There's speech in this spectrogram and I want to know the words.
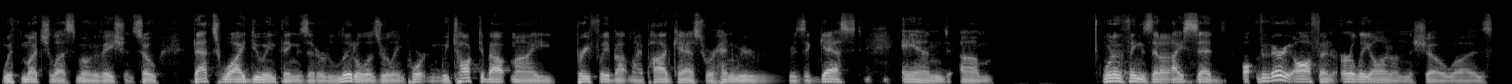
with much less motivation so that's why doing things that are little is really important we talked about my briefly about my podcast where henry was a guest and um, one of the things that i said very often early on on the show was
